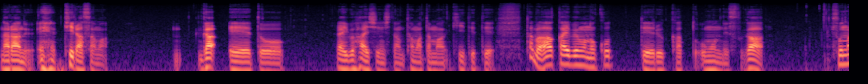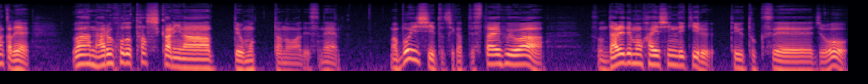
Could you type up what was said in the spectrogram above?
ならぬえティラ様がえっ、ー、とライブ配信したのたまたま聞いてて多分アーカイブも残ってるかと思うんですがその中でわあなるほど確かになーって思ったのはですねまあ、ボイシーと違ってスタイフはその誰でも配信できるっていう特性上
